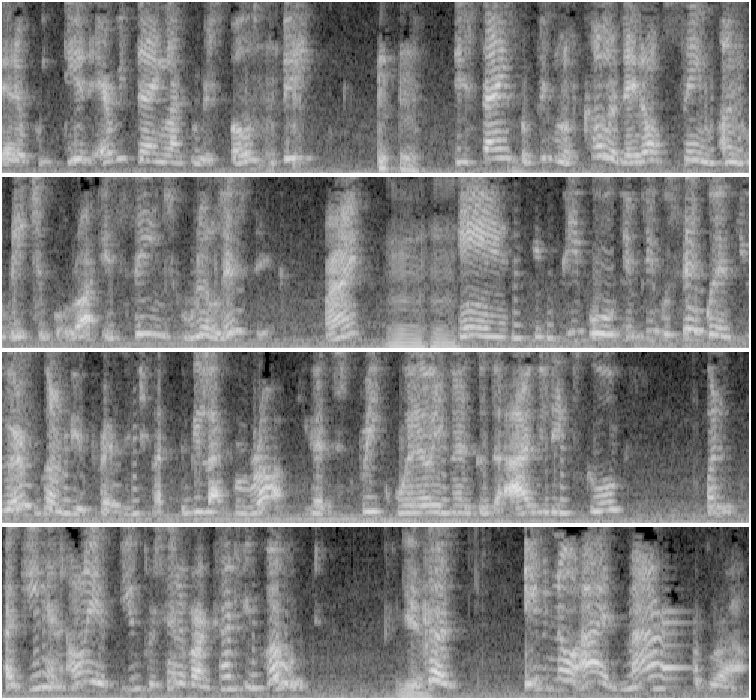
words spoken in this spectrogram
that if we did everything like we were supposed to be, these things for people of color, they don't seem unreachable, right? It seems realistic, right? Mm-hmm. And, and, people and people say, well, if you're ever going to be a president, you have to be like Barack. You got to speak well. You got to go to Ivy League school. When again, only a few percent of our country vote, yeah. because even though I admire Barack,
